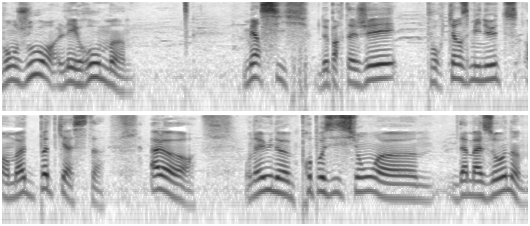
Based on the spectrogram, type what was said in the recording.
Bonjour les rooms. Merci de partager pour 15 minutes en mode podcast. Alors, on a eu une proposition euh, d'Amazon.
